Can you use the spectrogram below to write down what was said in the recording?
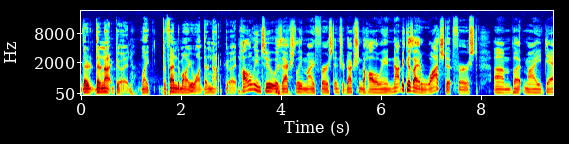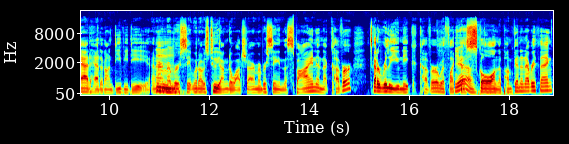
they're they're not good. Like defend them all you want. They're not good. Halloween 2 was actually my first introduction to Halloween, not because I had watched it first, um, but my dad had it on DVD. And I Mm. remember seeing, when I was too young to watch it, I remember seeing the spine and that cover. It's got a really unique cover with like Yeah. the skull on the pumpkin and everything.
